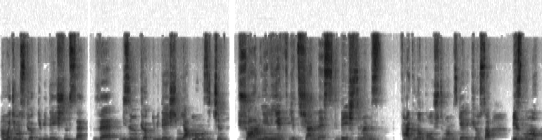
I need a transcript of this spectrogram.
Amacımız köklü bir değişimse ve bizim köklü bir değişimi yapmamız için şu an yeni yetişen nesli değiştirmemiz, farkındalık oluşturmamız gerekiyorsa biz bunu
